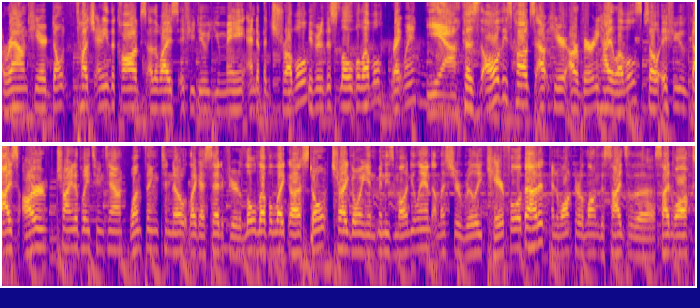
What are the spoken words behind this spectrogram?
around here. Don't touch any of the cogs, otherwise if you do, you may end up in trouble if you're this low of a level, right Wayne? Yeah. because all of these cogs out here are very high levels. So if you guys are trying to play Toontown, one thing to note, like I said, if you're low level like us, don't try going in Minnie's Melody Land unless you're really careful about it and walk along the sides of the sidewalks.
